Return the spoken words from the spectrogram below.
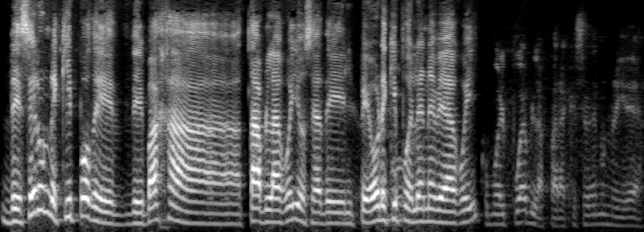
de ser un equipo de, de baja tabla, güey, o sea, del peor equipo de la NBA, güey. Como el Puebla, para que se den una idea.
